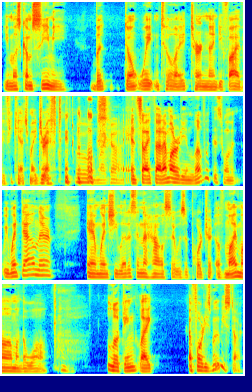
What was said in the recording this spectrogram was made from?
You must come see me, but don't wait until I turn 95 if you catch my drift. oh my gosh. And so I thought, I'm already in love with this woman. We went down there, and when she let us in the house, there was a portrait of my mom on the wall, oh. looking like a 40s movie star.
